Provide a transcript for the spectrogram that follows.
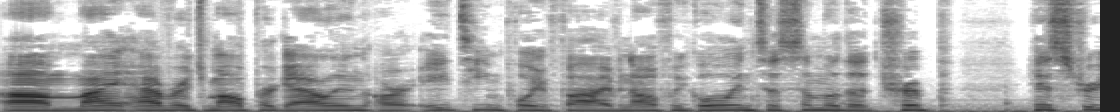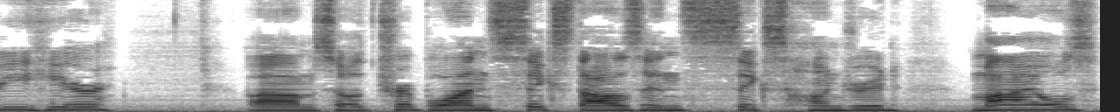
um, my average mile per gallon are 18.5. Now, if we go into some of the trip history here, um, so trip one, 6,600 miles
